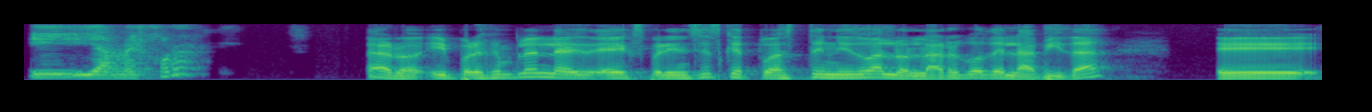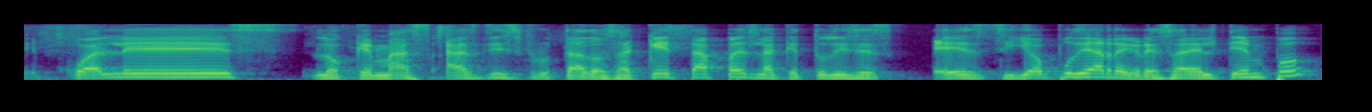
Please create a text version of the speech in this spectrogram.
y, a mejorar. Claro, y por ejemplo, en las experiencias que tú has tenido a lo largo de la vida, eh, ¿cuál es lo que más has disfrutado? O sea, ¿qué etapa es la que tú dices, es, si yo pudiera regresar el tiempo,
